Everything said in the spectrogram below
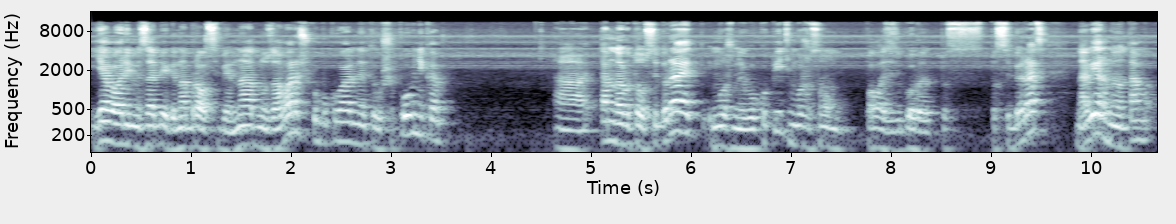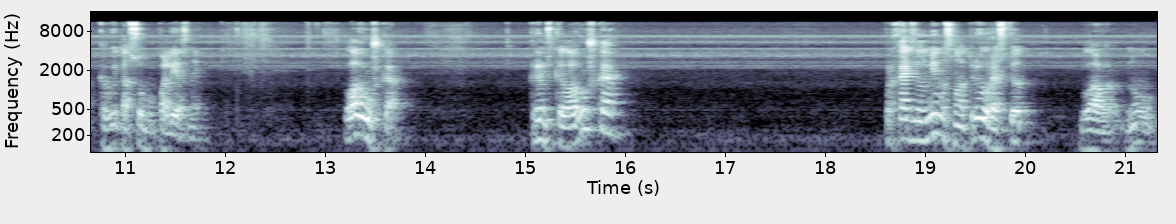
Я во время забега набрал себе на одну заварочку буквально этого шиповника. А, там народ его собирает, и можно его купить, можно самому полазить в город пособирать. Наверное, он там какой-то особо полезный. Лаврушка. Крымская лаврушка. Проходил мимо, смотрю, растет лава. Ну,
